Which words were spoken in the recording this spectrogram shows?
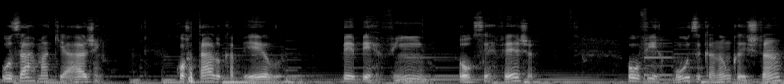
usar maquiagem, cortar o cabelo, beber vinho ou cerveja, ouvir música não cristã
